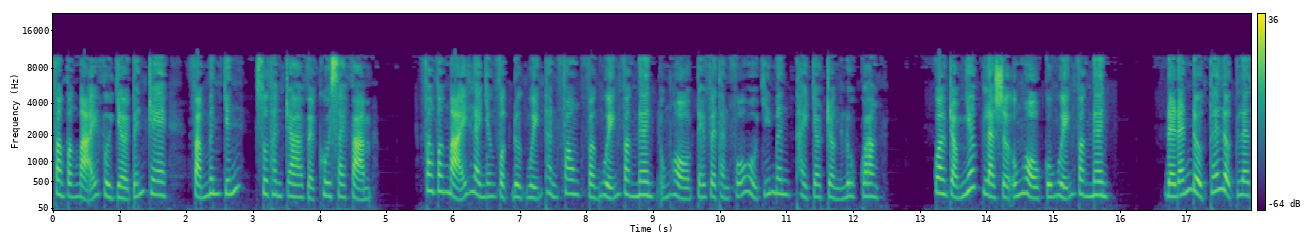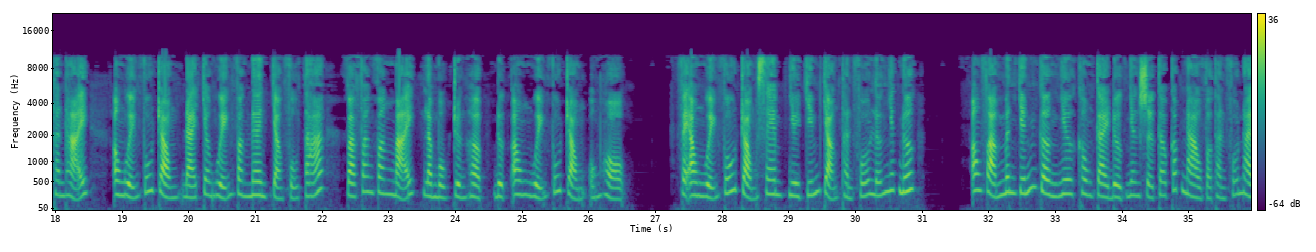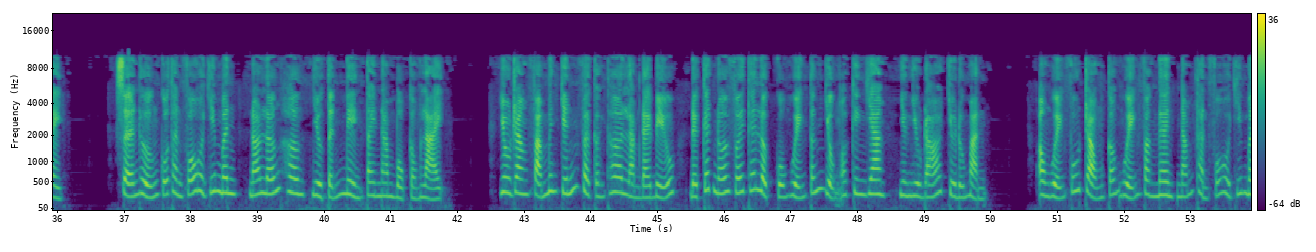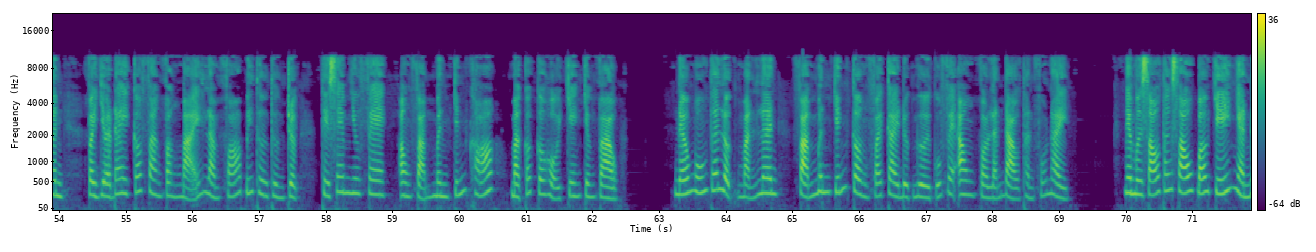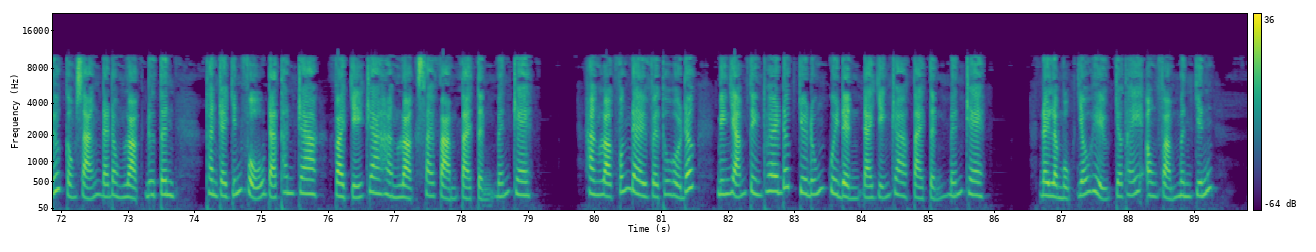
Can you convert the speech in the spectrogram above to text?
Phan Văn Mãi vừa dời Bến Tre, Phạm Minh Chính, Xu Thanh Tra về khui sai phạm. Phan Văn Mãi là nhân vật được Nguyễn Thành Phong và Nguyễn Văn Nên ủng hộ để về thành phố Hồ Chí Minh thay cho Trần Lưu Quang. Quan trọng nhất là sự ủng hộ của Nguyễn Văn Nên. Để đánh được thế lực Lê Thanh Hải, ông Nguyễn Phú Trọng đã cho Nguyễn Văn Nên chọn phụ tá và Phan Văn Mãi là một trường hợp được ông Nguyễn Phú Trọng ủng hộ. Vậy ông Nguyễn Phú Trọng xem như chiếm chọn thành phố lớn nhất nước. Ông Phạm Minh Chính gần như không cài được nhân sự cao cấp nào vào thành phố này. Sự ảnh hưởng của thành phố Hồ Chí Minh nó lớn hơn nhiều tỉnh miền Tây Nam Bộ cộng lại. Dù rằng Phạm Minh Chính về Cần Thơ làm đại biểu để kết nối với thế lực của Nguyễn Tấn Dũng ở Kiên Giang, nhưng nhiều đó chưa đủ mạnh. Ông Nguyễn Phú Trọng có Nguyễn Văn Nên nắm thành phố Hồ Chí Minh và giờ đây có Phan Văn Mãi làm phó bí thư thường trực thì xem như phe ông Phạm Minh Chính khó mà có cơ hội chen chân vào. Nếu muốn thế lực mạnh lên, Phạm Minh Chính cần phải cài được người của phe ông vào lãnh đạo thành phố này. Ngày 16 tháng 6, báo chí nhà nước Cộng sản đã đồng loạt đưa tin, thanh tra chính phủ đã thanh tra và chỉ ra hàng loạt sai phạm tại tỉnh Bến Tre. Hàng loạt vấn đề về thu hồi đất, miễn giảm tiền thuê đất chưa đúng quy định đã diễn ra tại tỉnh Bến Tre. Đây là một dấu hiệu cho thấy ông Phạm Minh Chính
